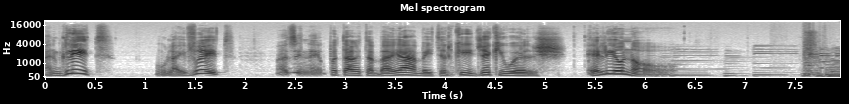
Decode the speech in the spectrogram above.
אנגלית, אולי עברית. אז הנה, הוא פתר את הבעיה באיטלקית, ג'קי וולש, אליונור. vedo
